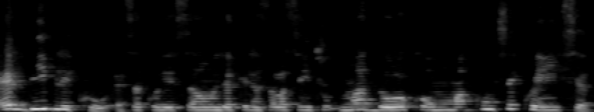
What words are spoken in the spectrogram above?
é bíblico essa correção, onde a criança ela sente uma dor como uma consequência.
